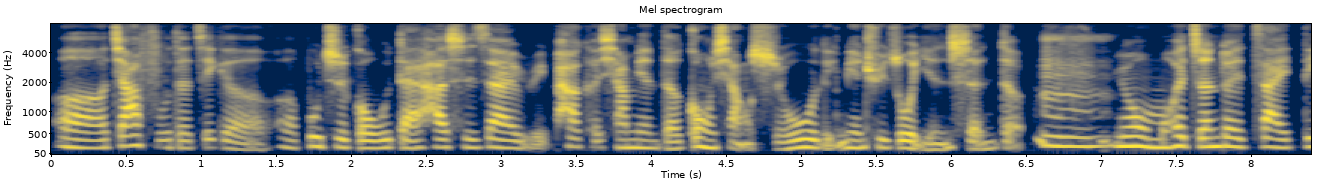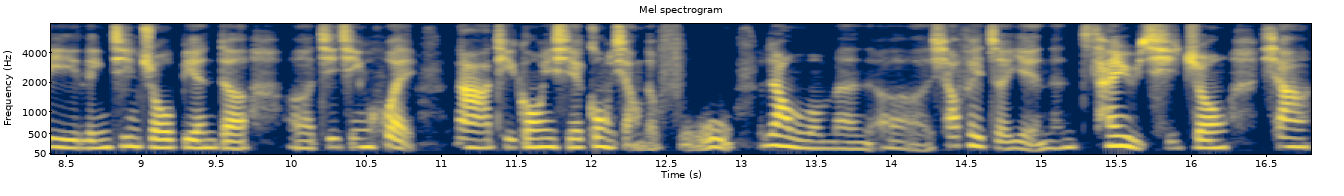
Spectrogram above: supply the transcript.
呃家福的这个呃布置购物袋，它是在 Repark 下面的共享食物里面去做延伸的。嗯，因为我们会针对在地邻近周边的呃基金会，那提供一些共享的服务，让我们呃消费者也能参与其中，像。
